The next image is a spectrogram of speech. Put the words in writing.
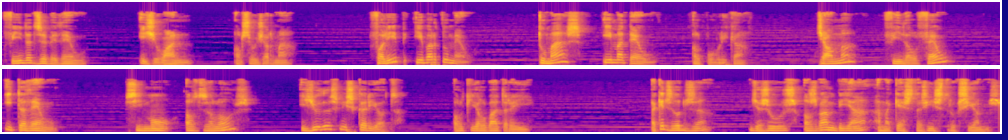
fill de Zebedeu, i Joan, el seu germà, Felip i Bartomeu, Tomàs i Mateu, el publicà, Jaume, fill d'Alfeu, i Tadeu, Simó el zelós i Judes l'Iscariot, el qui el va trair. Aquests dotze Jesús els va enviar amb aquestes instruccions.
